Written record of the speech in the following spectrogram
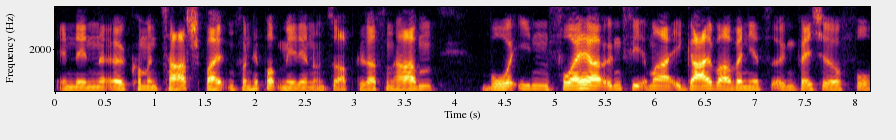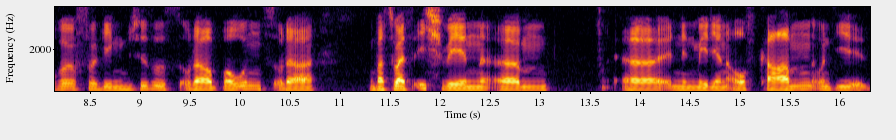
in den äh, Kommentarspalten von Hip-Hop-Medien und so abgelassen haben, wo ihnen vorher irgendwie immer egal war, wenn jetzt irgendwelche Vorwürfe gegen Jesus oder Bones oder was weiß ich wen ähm, äh, in den Medien aufkamen und die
